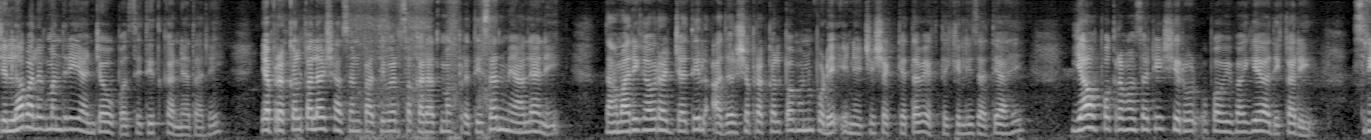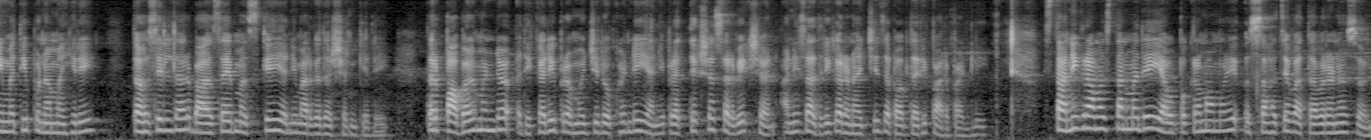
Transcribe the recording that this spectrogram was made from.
जिल्हा पालकमंत्री यांच्या उपस्थितीत करण्यात आले. या प्रकल्पाला शासन पातळीवर सकारात्मक प्रतिसाद मिळाल्याने धामारीगाव राज्यातील आदर्श प्रकल्प म्हणून पुढे येण्याची शक्यता व्यक्त केली जाते आहे. या उपक्रमासाठी शिरूर उपविभागीय अधिकारी श्रीमती पुनम हिरे तहसीलदार बाळासाहेब मस्के यांनी मार्गदर्शन केले. तर पाबळ मंडळ अधिकारी प्रमोदजी लोखंडे यांनी प्रत्यक्ष सर्वेक्षण आणि सादरीकरणाची जबाबदारी पार पाडली. स्थानिक ग्रामस्थांमध्ये या उपक्रमामुळे उत्साहाचे वातावरण असून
